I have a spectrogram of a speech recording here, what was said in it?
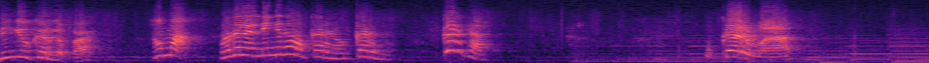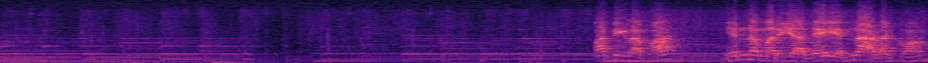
நீங்க உட்காருங்கப்பா. ஆமா முதல்ல நீங்க தான் உட்காருங்க. உட்காருங்க. உட்காருங்க உட்காருமா பாத்தீங்களாப்பா? என்ன மரியாதை என்ன அடக்கம்?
